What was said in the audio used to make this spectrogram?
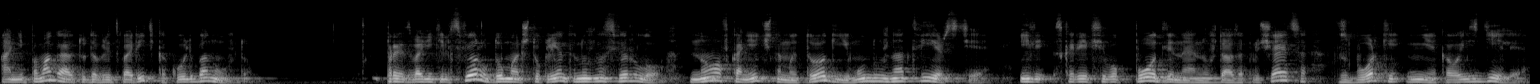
а не помогают удовлетворить какую-либо нужду. Производитель сверл думает, что клиенту нужно сверло, но в конечном итоге ему нужно отверстие. Или, скорее всего, подлинная нужда заключается в сборке некого изделия.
